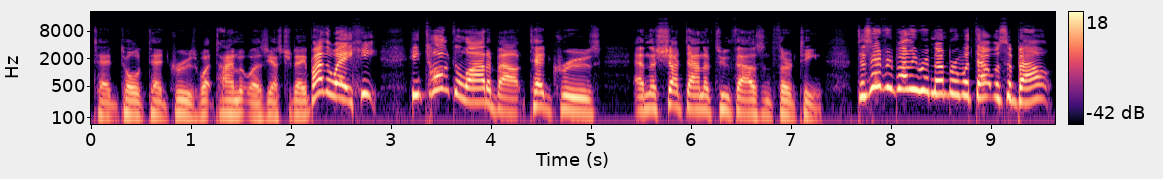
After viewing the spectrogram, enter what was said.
Ted told Ted Cruz what time it was yesterday. By the way, he he talked a lot about Ted Cruz and the shutdown of 2013. Does everybody remember what that was about?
